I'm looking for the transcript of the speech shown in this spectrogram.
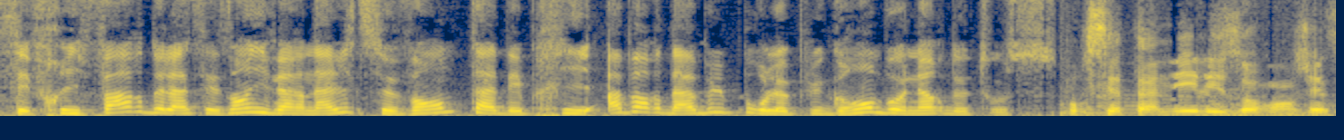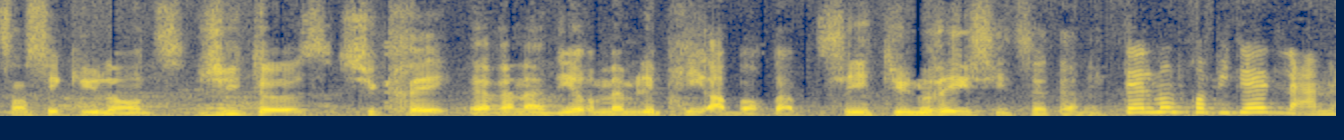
Ces fruits phares de la saison hivernale se vendent à des prix abordables pour le plus grand bonheur de tous. Pour cette année, les oranges, elles sont succulentes, juteuses, sucrées, et rien à dire, même les prix abordables. C'est une réussite cette année. Tellement profité de l'âme,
